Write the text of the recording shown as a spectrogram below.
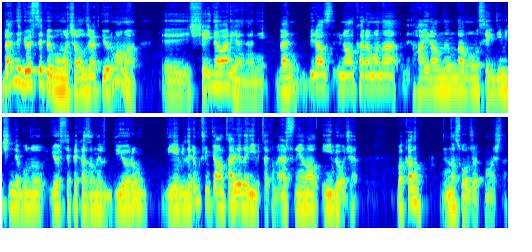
Ben de Göztepe bu maçı alacak diyorum ama e, şey de var yani hani ben biraz Ünal Karaman'a hayranlığımdan onu sevdiğim için de bunu Göztepe kazanır diyorum diyebilirim. Çünkü Antalya da iyi bir takım. Ersun Yanal iyi bir hoca. Bakalım nasıl olacak bu maçta.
